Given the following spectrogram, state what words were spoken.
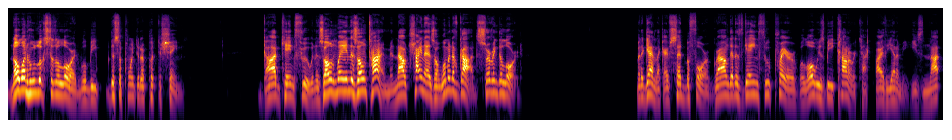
No one who looks to the Lord will be disappointed or put to shame. God came through in his own way in his own time, and now China is a woman of God serving the Lord. But again, like I've said before, ground that is gained through prayer will always be counterattacked by the enemy. He's not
